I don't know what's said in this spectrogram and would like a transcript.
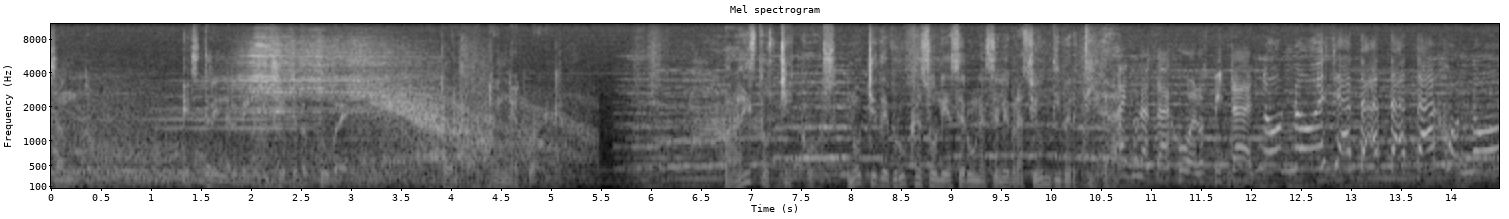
Santo. Estrena el 27 de octubre por Cartoon Network. Para estos chicos, Noche de Brujas solía ser una celebración divertida. Hay un atajo al hospital. No, no, ese ata- ata- atajo, no.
